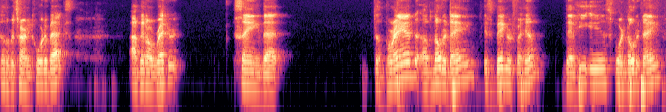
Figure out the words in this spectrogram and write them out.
of the returning quarterbacks. I've been on record saying that the brand of Notre Dame is bigger for him than he is for Notre Dame.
